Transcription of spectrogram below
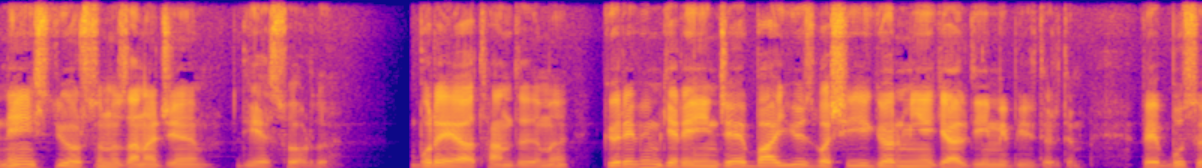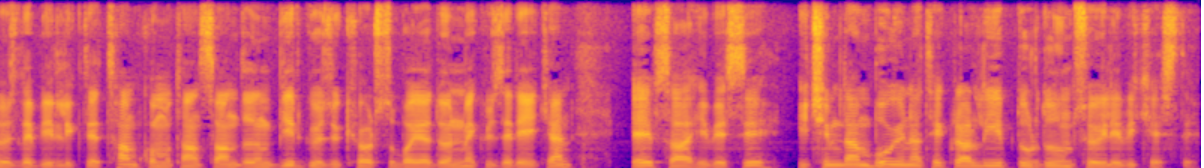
''Ne istiyorsunuz anacığım?'' diye sordu. Buraya atandığımı, görevim gereğince Bay Yüzbaşı'yı görmeye geldiğimi bildirdim ve bu sözle birlikte tam komutan sandığım bir gözü kör subaya dönmek üzereyken ev sahibesi içimden boyuna tekrarlayıp durduğum söylevi kesti.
